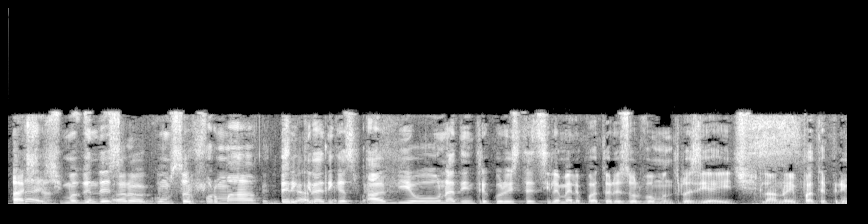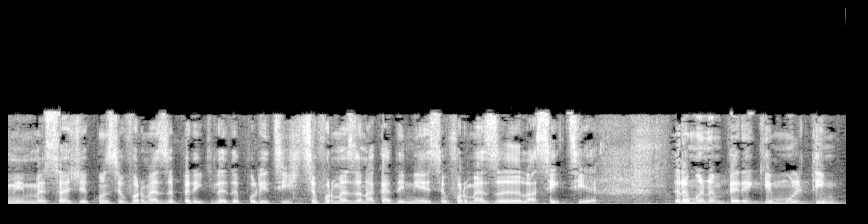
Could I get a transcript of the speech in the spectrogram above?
Așa. Da, și mă gândesc mă rog. cum s-or forma perechile. Adică e una dintre curiozitățile mele. Poate o rezolvăm într-o zi aici, la noi, poate primim mesaje. Cum se formează perechile de polițiști? Se formează în academie, se formează la secție. Rămân în pereche mult timp.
